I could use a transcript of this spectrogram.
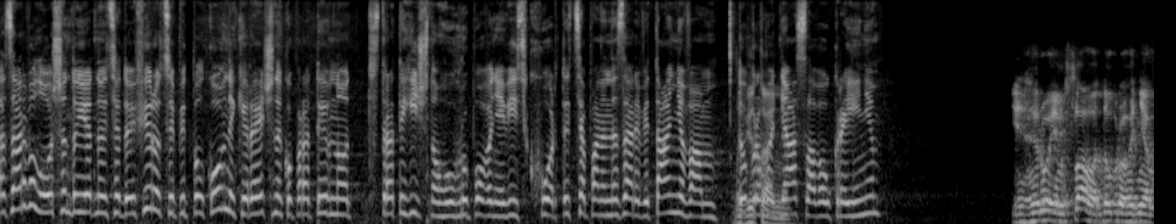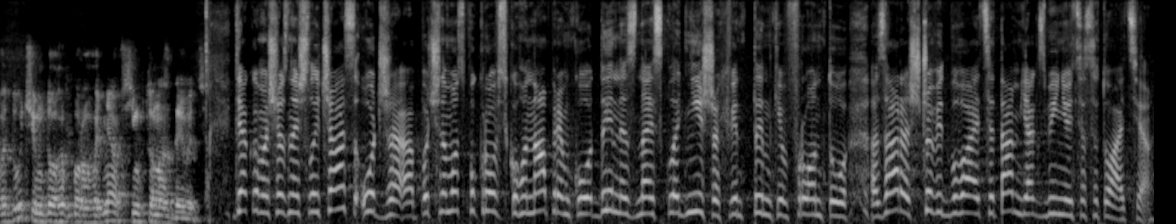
Назар Волошин доєднується до ефіру. Це підполковник і речник оперативно-стратегічного угруповання військ Хортиця. Пане Назаре, вітання вам. Доброго Вітання. дня, слава Україні. І Героям слава, доброго дня ведучим, доброго дня всім, хто нас дивиться. Дякуємо, що знайшли час. Отже, почнемо з Покровського напрямку. Один із найскладніших відтинків фронту зараз. Що відбувається там? Як змінюється ситуація?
